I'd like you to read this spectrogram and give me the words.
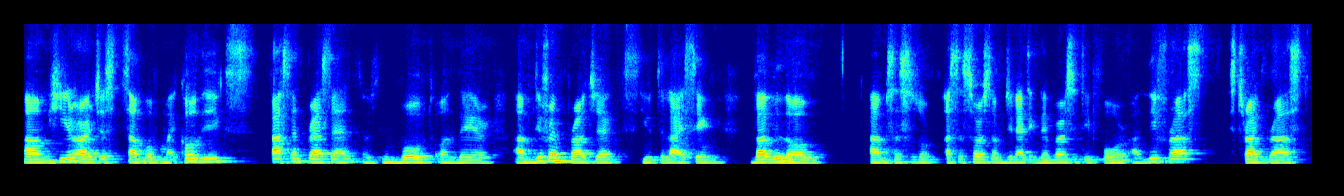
Um, here are just some of my colleagues, past and present, who's involved on their um, different projects utilizing Vavilov um, as, a, as, a, source of genetic diversity for uh, leaf rust, stripe rust,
